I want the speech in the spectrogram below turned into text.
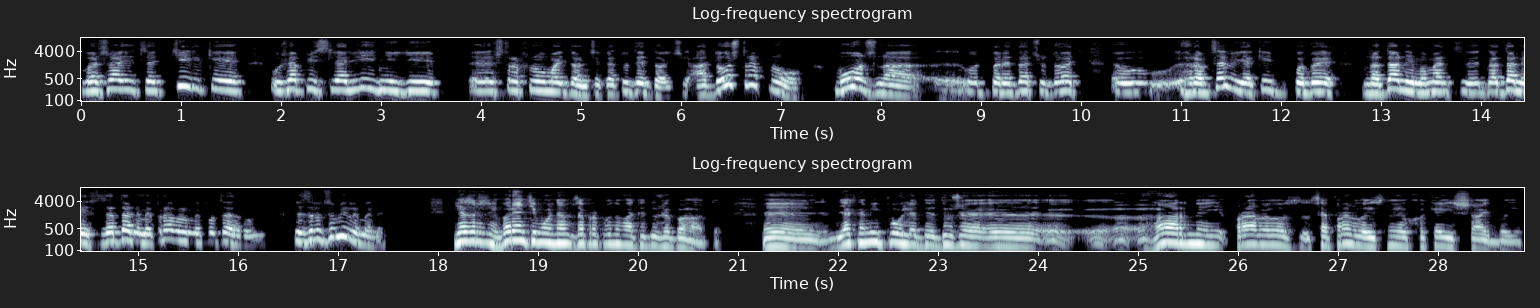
вважається тільки вже після лінії е, штрафного майданчика, туди далі. А до штрафного можна е, от передачу дати е, гравцеві, який би на даний момент, е, на даних, за даними правилами поза грою. Ви зрозуміли мене? Я зрозумів, варіантів можна запропонувати дуже багато. Е, як на мій погляд, дуже е, е, гарне правило, це правило існує в хокеї з шайбою.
